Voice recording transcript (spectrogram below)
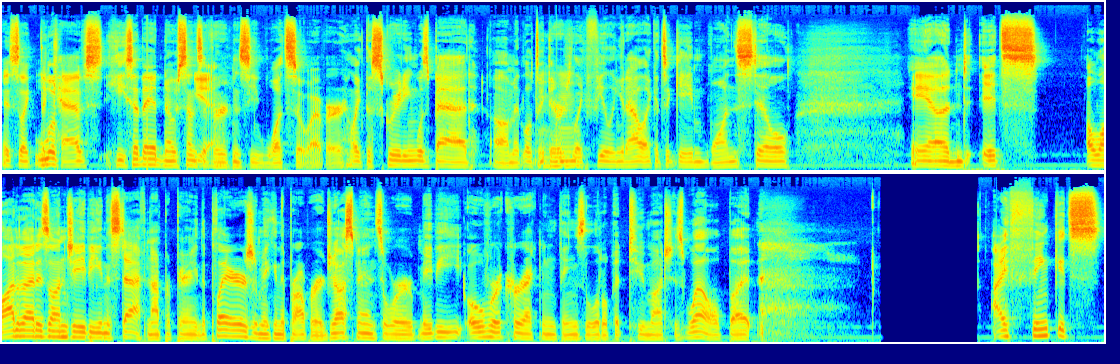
It's like the Look- Cavs. He said they had no sense of urgency whatsoever. Like the screening was bad. Um, it looked like they Mm-hmm. were like feeling it out, like it's a game one still. And it's a lot of that is on JB and the staff not preparing the players or making the proper adjustments or maybe overcorrecting things a little bit too much as well. But I think it's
